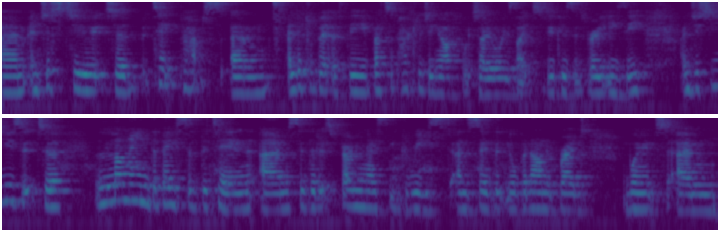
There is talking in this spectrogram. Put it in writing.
um, and just to, to take perhaps um, a little bit of the butter packaging off, which I always like to do because it's very easy, and just use it to line the base of the tin um, so that it's very nicely greased and so that your banana bread won't, um,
